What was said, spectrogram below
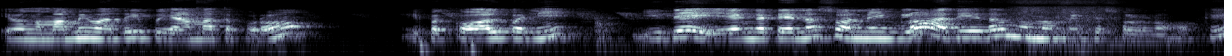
இவங்க மம்மி வந்து இப்போ ஏமாத்த போகிறோம் இப்போ கால் பண்ணி இதே எங்கிட்ட என்ன சொன்னீங்களோ அதே தான் உங்கள் மம்மிகிட்ட சொல்லணும் ஓகே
